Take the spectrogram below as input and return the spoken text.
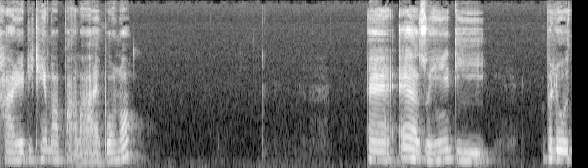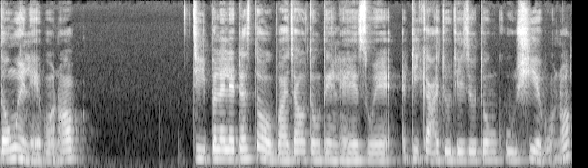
ခါတည်းဒီထဲမှာပါလာရပေါ့နော်အဲအဲ့ဒါဆိုရင်ဒီဘယ်လိုအသုံးဝင်လဲပေါ့နော်ဒီဒီ parallel desktop ကိုဘာကြောင့်သုံးသင့်လဲဆိုတော့အဓိကအကျိုးကျေးဇူး၃ခုရှိရပေါ့နော်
